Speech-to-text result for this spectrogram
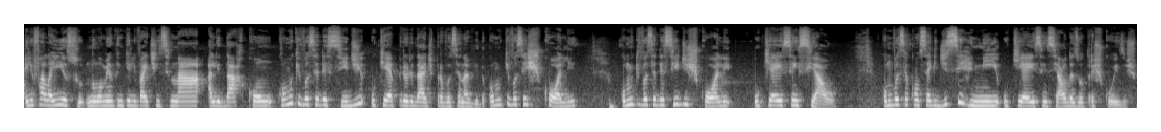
Ele fala isso no momento em que ele vai te ensinar a lidar com como que você decide o que é prioridade para você na vida, como que você escolhe, como que você decide e escolhe o que é essencial, como você consegue discernir o que é essencial das outras coisas.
